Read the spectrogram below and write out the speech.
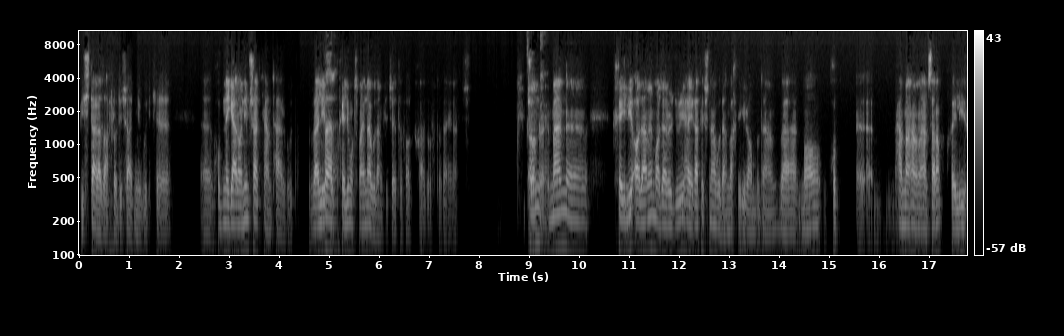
بیشتر از افرادی شاید می بود که خب نگرانیم شاید کمتر بود. ولی خب بله. خیلی مطمئن نبودم که چه اتفاقی خواهد افتاد حقیقتش. چون من خیلی آدم ماجراجویی حقیقتش نبودم وقتی ایران بودم و ما خب هم هم همسرم خیلی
